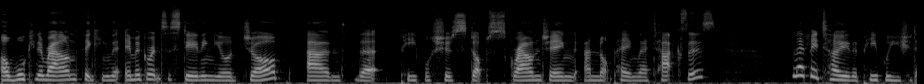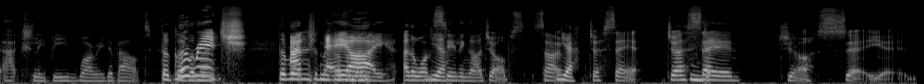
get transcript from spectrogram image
are walking around thinking that immigrants are stealing your job and that people should stop scrounging and not paying their taxes, let me tell you the people you should actually be worried about. The the rich, The rich and, and the AI government. are the ones Yeah. stealing our jobs. So Yeah. just say it. Just saying. Just saying.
